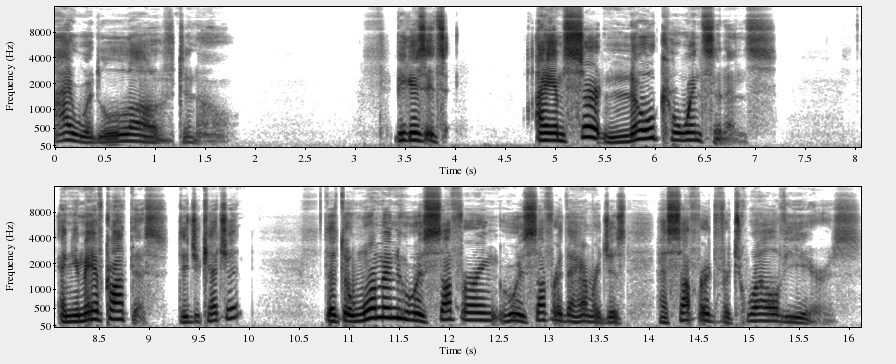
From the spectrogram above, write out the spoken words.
I would love to know. Because it's, I am certain, no coincidence, and you may have caught this. Did you catch it? That the woman who is suffering, who has suffered the hemorrhages, has suffered for 12 years.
